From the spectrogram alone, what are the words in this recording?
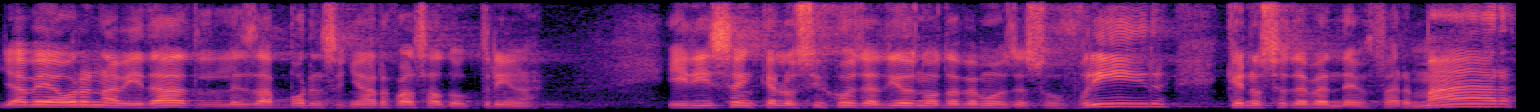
Ya ve, ahora Navidad les da por enseñar falsa doctrina y dicen que los hijos de Dios no debemos de sufrir, que no se deben de enfermar.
